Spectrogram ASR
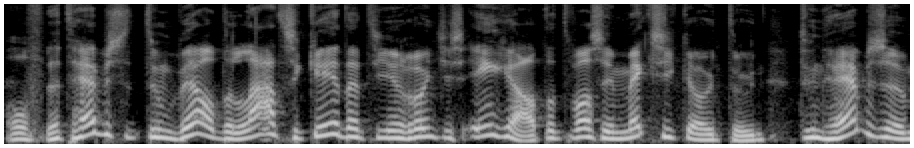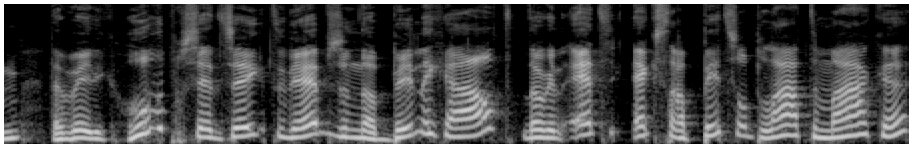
Of Dat hebben ze toen wel. De laatste keer dat hij een rondjes ingehaald, dat was in Mexico toen. Toen hebben ze hem, dat weet ik 100% zeker, toen hebben ze hem naar binnen gehaald. Nog een extra pitstop laten maken.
